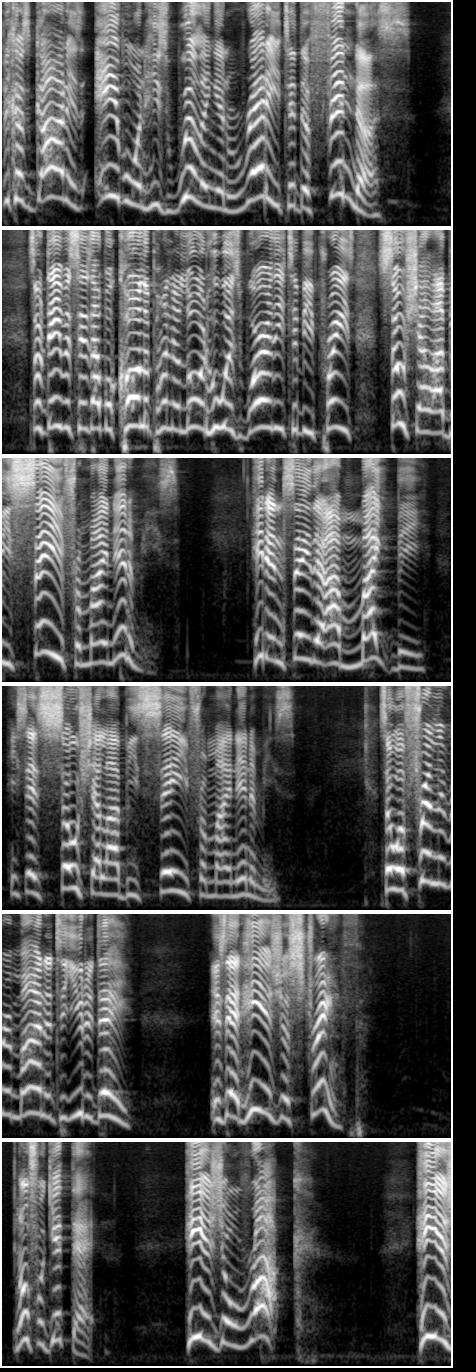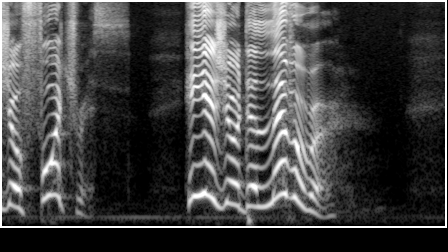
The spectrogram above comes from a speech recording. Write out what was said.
Because God is able and He's willing and ready to defend us. So David says, I will call upon the Lord who is worthy to be praised, so shall I be saved from mine enemies. He didn't say that I might be, he says, so shall I be saved from mine enemies. So, a friendly reminder to you today is that He is your strength. Don't forget that. He is your rock, He is your fortress, He is your deliverer,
